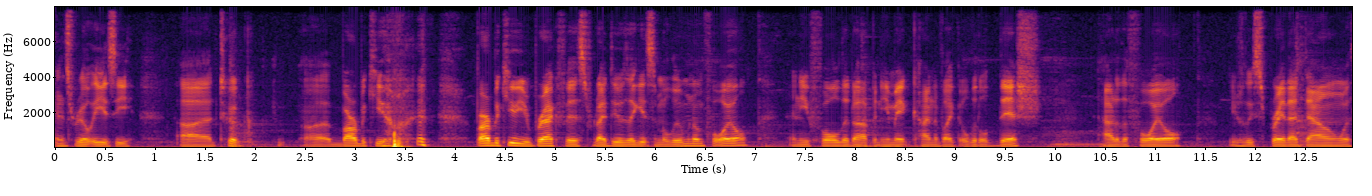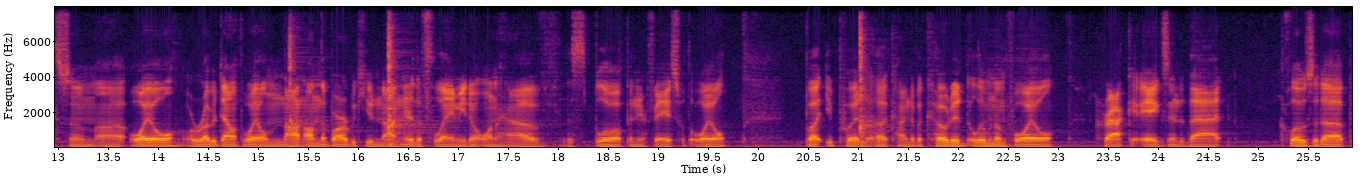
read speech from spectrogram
and it's real easy uh, to cook uh, barbecue. barbecue your breakfast. What I do is I get some aluminum foil and you fold it up and you make kind of like a little dish out of the foil Usually spray that down with some uh, oil or rub it down with oil, not on the barbecue, not near the flame. You don't want to have this blow up in your face with oil. But you put a kind of a coated aluminum foil, crack eggs into that, close it up.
